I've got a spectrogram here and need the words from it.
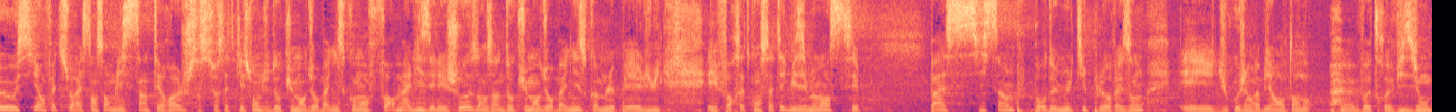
eux aussi en fait sur Reste Ensemble, ils s'interrogent sur, cette question du document d'urbanisme, comment formaliser les choses dans un document d'urbanisme comme le PLUI. Et force est de constater que visiblement c'est pas si simple pour de multiples raisons. Et du coup, j'aimerais bien entendre euh, votre vision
